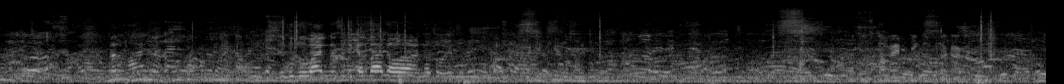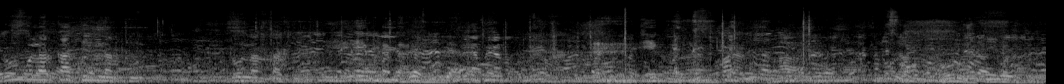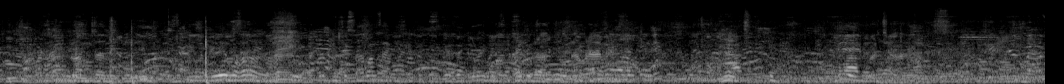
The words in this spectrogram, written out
एगो मोबाइल में से निकलवा दो न तो एगो उनको पास दो गो लड़का तीन लड़की दो लड़का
